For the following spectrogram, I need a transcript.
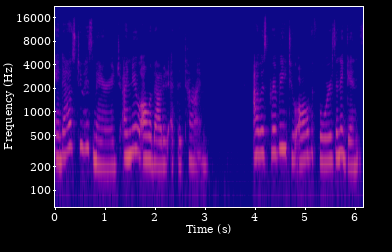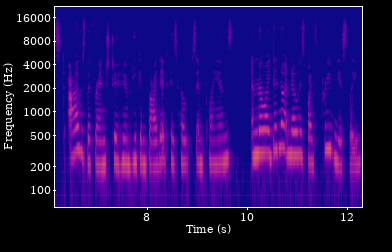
And as to his marriage, I knew all about it at the time. I was privy to all the fors and against. I was the friend to whom he confided his hopes and plans, and though I did not know his wife previously,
